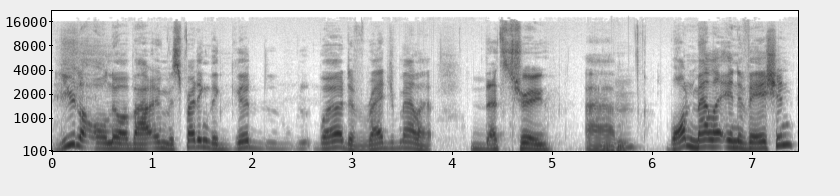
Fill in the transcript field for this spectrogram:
you lot all know about him. We're spreading the good word of Reg Mellor. That's true. Um, mm-hmm. One Mellor innovation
